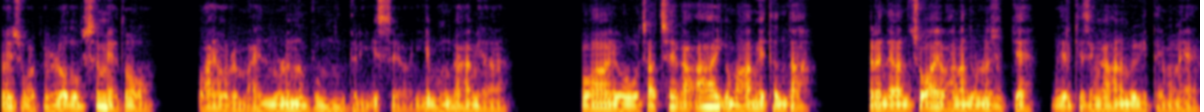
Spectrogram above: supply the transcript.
조회수가 별로 없음에도 좋아요를 많이 누르는 분들이 있어요. 이게 뭔가 하면 좋아요 자체가 아 이거 마음에 든다. 그래 내가 좋아요 하나 눌러줄게. 뭐 이렇게 생각하는 거기 때문에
